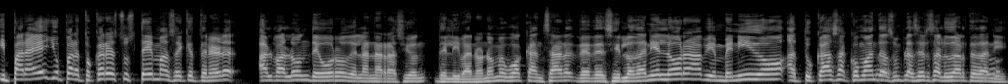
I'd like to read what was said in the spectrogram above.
y para ello, para tocar estos temas, hay que tener al balón de oro de la narración del Líbano. No me voy a cansar de decirlo. Daniel Lora, bienvenido a tu casa. ¿Cómo andas? Un placer saludarte, Dani.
